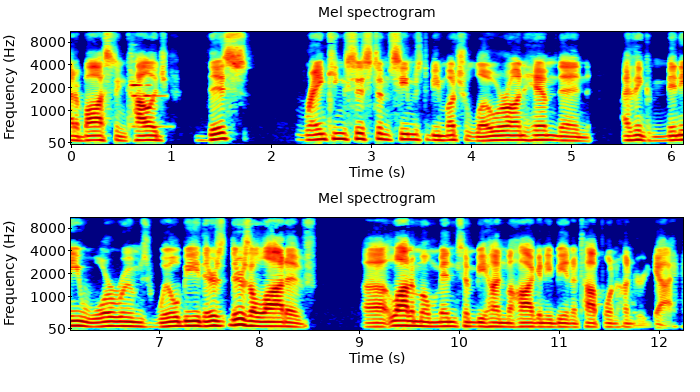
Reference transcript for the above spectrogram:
out of Boston College. This ranking system seems to be much lower on him than I think many war rooms will be. There's there's a lot of uh, a lot of momentum behind Mahogany being a top 100 guy.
